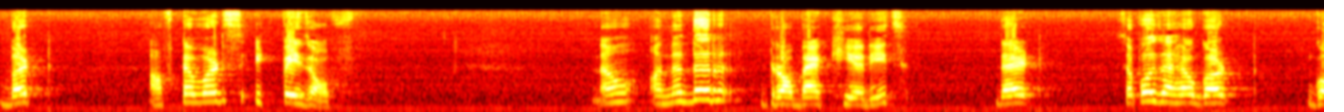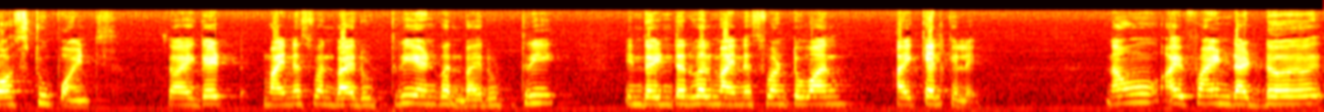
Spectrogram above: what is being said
but afterwards it pays off. Now, another drawback here is that suppose I have got Gauss 2 points. So, I get minus 1 by root 3 and 1 by root 3 in the interval minus 1 to 1 I calculate. Now, I find that the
